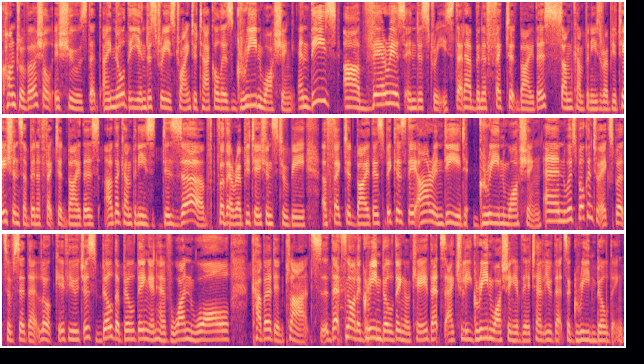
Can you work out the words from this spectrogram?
controversial issues that I know the industry is trying to tackle is greenwashing. And these are various industries that have been affected by this. Some companies' reputations have been affected by this. Other companies deserve for their reputations to be affected by this because they are indeed greenwashing. And we've spoken to experts who've said that, look, if you just build a building and have one wall covered in plants, that's not a green building, okay? That's actually green greenwashing if they tell you that's a green building.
